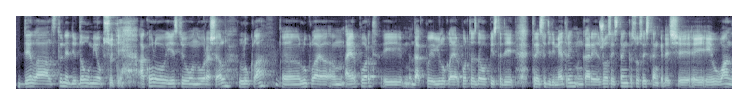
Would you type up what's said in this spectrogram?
de la altitudine de 2800. Acolo este un orășel, Lucla. Uh, Lucla um, Airport. E, dacă pui Lucla Airport, îți dă o pistă de 300 de metri în care jos e stâncă, sus e stâncă. Deci e, e one,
